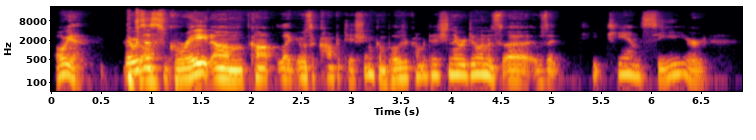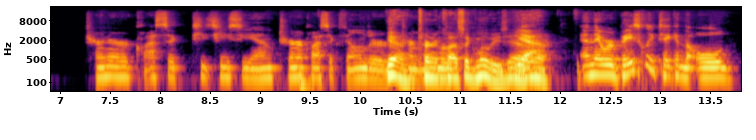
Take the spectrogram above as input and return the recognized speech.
Oh yeah. There That's was this great um comp, like it was a competition, composer competition they were doing. It was uh it was at TMC or Turner Classic TCM, Turner Classic Films or Yeah, Turner Movie- Classic Movies. Yeah, Yeah. yeah. And they were basically taking the old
